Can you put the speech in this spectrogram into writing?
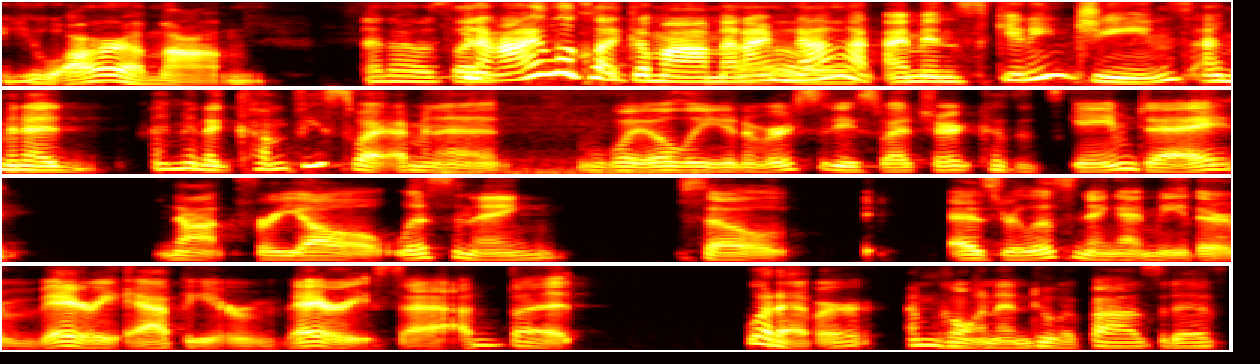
You are a mom. And I was like, and i look like a mom and i'm oh. not i'm in skinny jeans i'm in a i'm in a comfy sweat i'm in a loyola university sweatshirt because it's game day not for y'all listening so as you're listening i'm either very happy or very sad but whatever i'm going into it positive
